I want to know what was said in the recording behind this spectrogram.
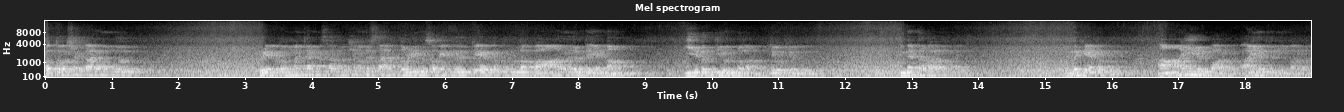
പത്ത് വർഷക്കാലം മുമ്പ് പ്രിയപ്പെട്ട ഉമ്മൻചാണ്ടി സാർ മുഖ്യമന്ത്രി സ്ഥാനത്ത് ഒഴിയുന്ന സമയത്ത് കേരളത്തിലുള്ള ബാറുകളുടെ എണ്ണം ഇരുപത്തിയൊൻപതാണ് ഇരുപത്തിയൊൻപത്. ഇന്ന് എത്ര ബാറുണ്ട് ഇന്ന് കേരളത്തിൽ ആയിരം ബാറുകൾ ആയിരത്തിലധികം ബാറുകൾ.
